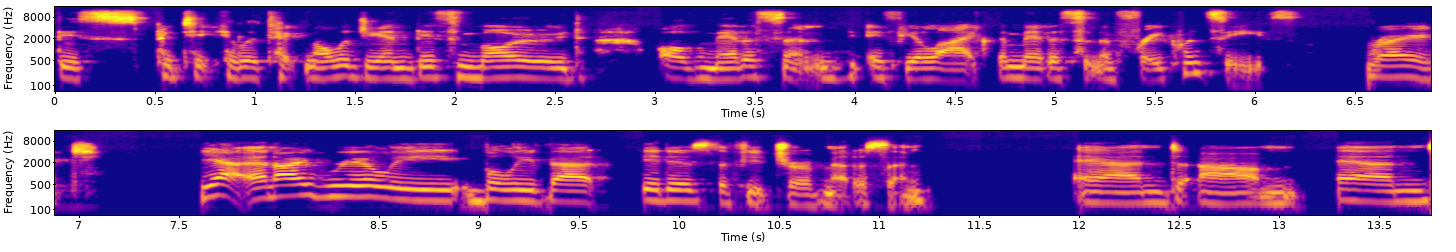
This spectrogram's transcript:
this particular technology and this mode of medicine, if you like, the medicine of frequencies. Right. Yeah, and I really believe that it is the future of medicine, and um, and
